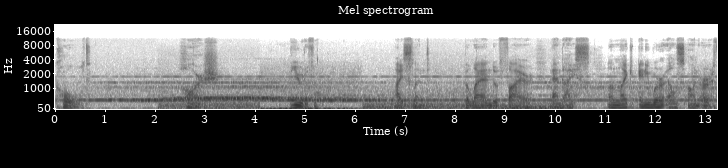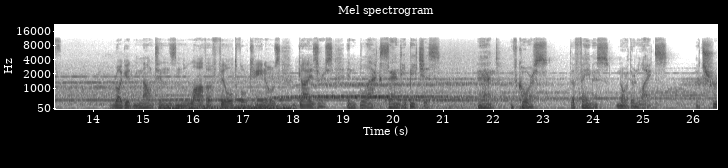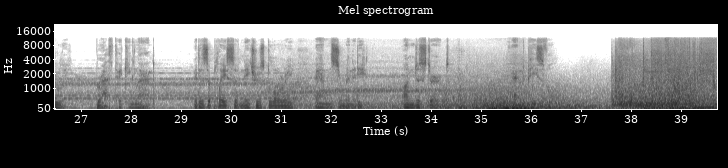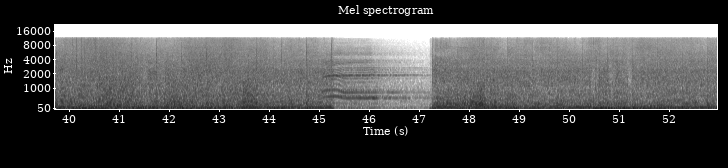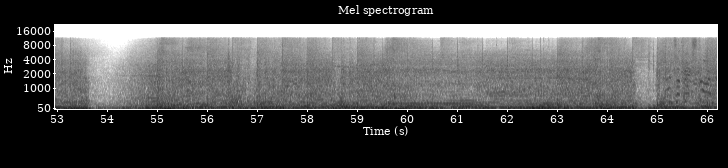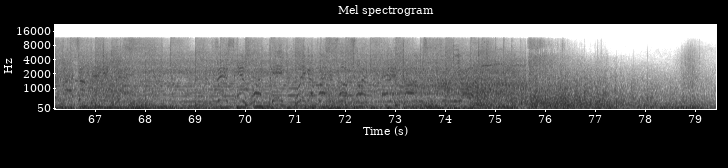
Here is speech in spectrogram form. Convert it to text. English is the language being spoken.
cold, harsh, beautiful. Iceland, the land of fire and ice, unlike anywhere else on Earth. Rugged mountains and lava filled volcanoes, geysers, and black sandy beaches. And, of course, the famous Northern Lights. A truly breathtaking land. It is a place of nature's glory and serenity, undisturbed and peaceful.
